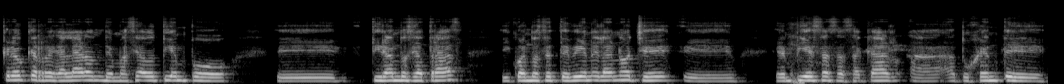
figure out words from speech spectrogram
creo que regalaron demasiado tiempo eh, tirándose atrás y cuando se te viene la noche empiezas a sacar a, tu gente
